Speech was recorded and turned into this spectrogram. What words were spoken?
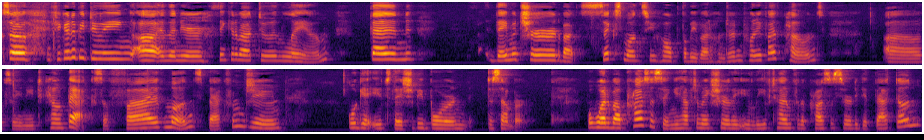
so if you're going to be doing, uh, and then you're thinking about doing lamb, then they mature at about six months. You hope they'll be about 125 pounds. Uh, so you need to count back. So five months back from June will get you to they should be born December. But what about processing? You have to make sure that you leave time for the processor to get that done.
